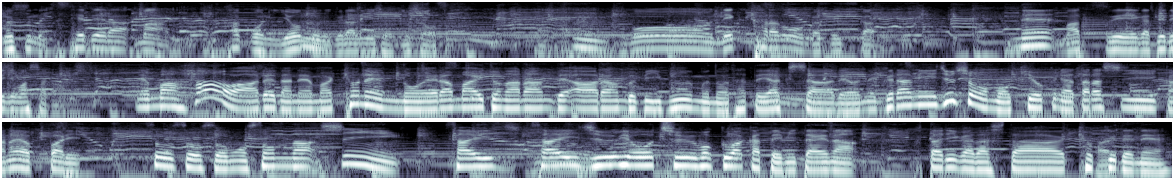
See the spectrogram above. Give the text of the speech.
娘セデラ・マーリー過去に4度のグラミー賞受賞、う。ん。もう根っからの音楽一家。ね。末裔が出てきましたから。ねまあハーはあれだね、まあ、去年のエラマイと並んで R&B ブームの立役者だよね、グラミー受賞も記憶に新しいかなやっぱり。そうそうそう。もうそんなシーン最最重要注目若手みたいな2人が出した曲でね、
